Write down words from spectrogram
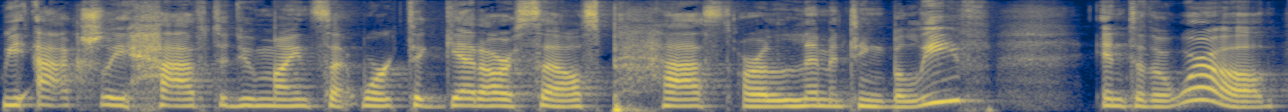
We actually have to do mindset work to get ourselves past our limiting belief into the world.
